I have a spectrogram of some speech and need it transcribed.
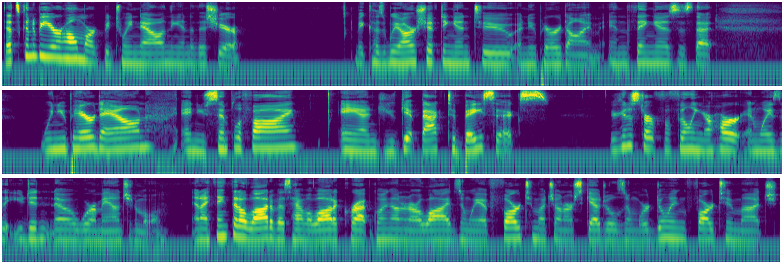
That's going to be your homework between now and the end of this year because we are shifting into a new paradigm. And the thing is, is that when you pare down and you simplify and you get back to basics, you're going to start fulfilling your heart in ways that you didn't know were imaginable. And I think that a lot of us have a lot of crap going on in our lives and we have far too much on our schedules and we're doing far too much.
